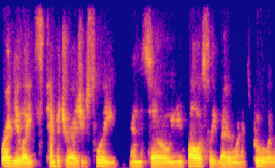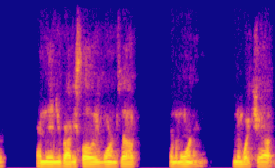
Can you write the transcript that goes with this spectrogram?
regulates temperature as you sleep, and so you fall asleep better when it's cooler, and then your body slowly warms up in the morning and then wakes you up.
